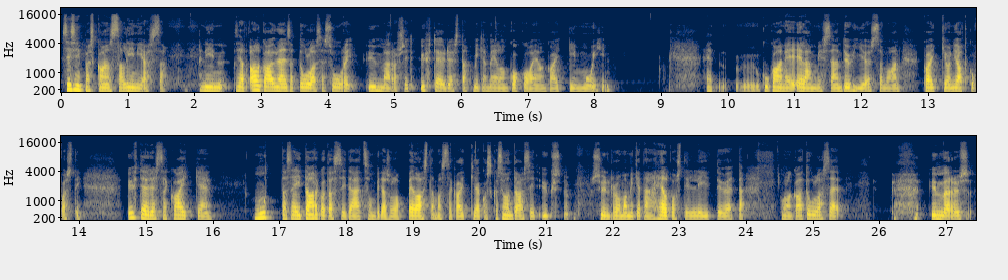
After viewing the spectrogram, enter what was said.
sisimpäs kanssa linjassa, niin sieltä alkaa yleensä tulla se suuri ymmärrys siitä yhteydestä, mikä meillä on koko ajan kaikkiin muihin. Et mm, kukaan ei elä missään tyhjiössä, vaan kaikki on jatkuvasti yhteydessä kaikkeen. Mutta se ei tarkoita sitä, että sun pitäisi olla pelastamassa kaikkia, koska se on taas sit yksi syndrooma, mikä tähän helposti liittyy, että kun alkaa tulla se ymmärrys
